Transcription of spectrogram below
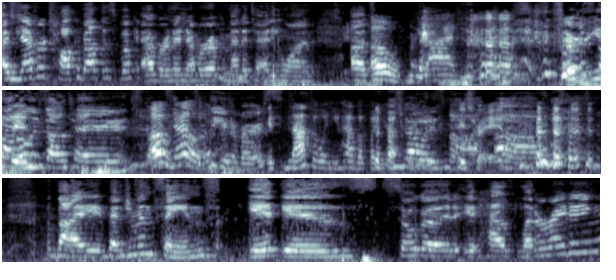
I never talk about this book ever, and I never recommend it to anyone. Uh, Oh my god. For Aristotle reasons. and Dante. Oh, no. of the universe. It's not the one you have up on your screen. no, it is not. Betrayed. Um, by Benjamin Sáenz. It is so good. It has letter writing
